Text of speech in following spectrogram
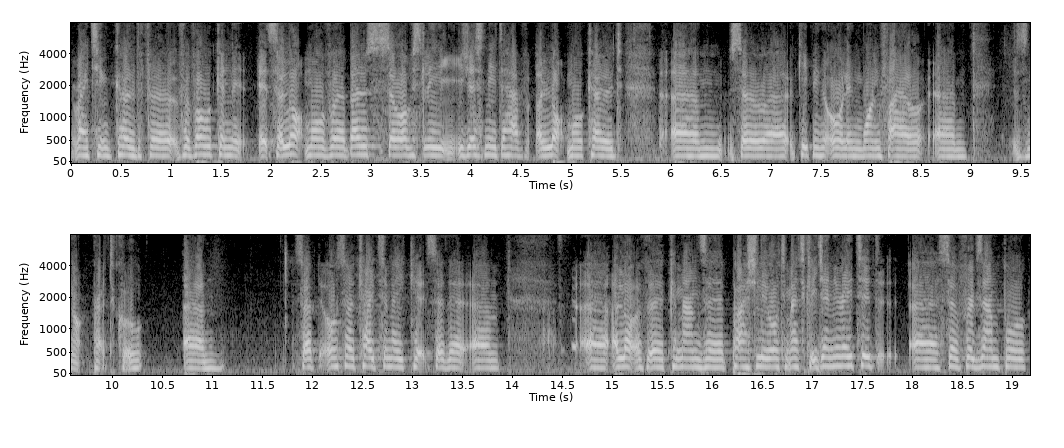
writing code for, for Vulkan, it, it's a lot more verbose, so obviously you just need to have a lot more code. Um, so uh, keeping it all in one file um, is not practical. Um, so I've also tried to make it so that um, uh, a lot of the commands are partially automatically generated. Uh, so for example,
